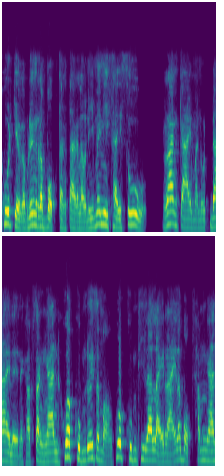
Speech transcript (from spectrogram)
พูดเกี่ยวกับเรื่องระบบต่างๆ เหล่านี้ไม่มีใครสู้ร่างกายมนุษย์ได้เลยนะครับ สั่งงานควบคุมด้วยสมองควบคุมทีละหลายๆ ระบบทำงาน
